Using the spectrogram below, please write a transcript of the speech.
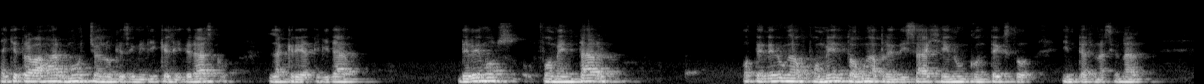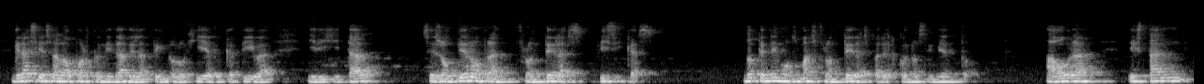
hay que trabajar mucho en lo que significa el liderazgo, la creatividad. Debemos fomentar o tener un fomento a un aprendizaje en un contexto internacional. Gracias a la oportunidad de la tecnología educativa y digital, se rompieron fronteras físicas. No tenemos más fronteras para el conocimiento. Ahora es tan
